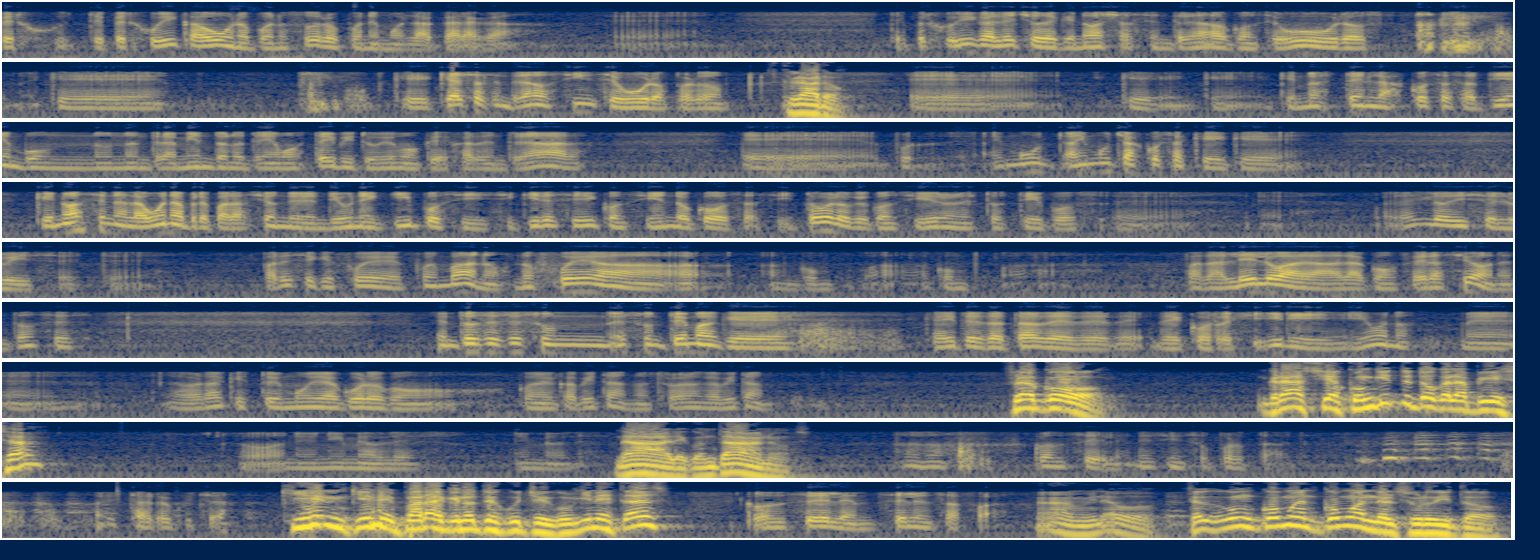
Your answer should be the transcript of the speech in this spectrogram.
perjudica a uno pues nosotros ponemos la cara acá eh, te perjudica el hecho de que no hayas entrenado con seguros que, que, hayas entrenado sin seguros perdón claro eh, que, que, no estén las cosas a tiempo, un, entrenamiento no teníamos tape y tuvimos que dejar de entrenar. Eh, hay, hay muchas cosas que, que, que, no hacen a la buena preparación de, un equipo si, si quiere seguir consiguiendo cosas. Y todo lo que consiguieron estos tipos, eh, eh, ahí lo dice Luis, este, parece que fue, fue en vano, no fue a, paralelo a la confederación. Entonces, entonces es un, es un tema que, que hay que tratar de, corregir y, bueno, me, la verdad que estoy muy de acuerdo con, con el capitán, nuestro gran capitán. Flaco, gracias. ¿Con quién te toca la pieza? No, ni, me hables, ni me hables. Dale, contanos. No, no, con Celen, es insoportable. Ahí está, lo escuchás. ¿Quién? ¿Quién es? Para que no te escuché. ¿Con quién estás? Con Celen, Celen Zafar. Ah, mira vos. ¿Cómo, cómo, cómo anda el zurdito?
